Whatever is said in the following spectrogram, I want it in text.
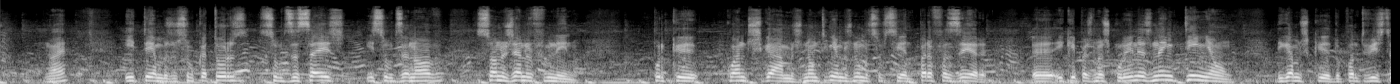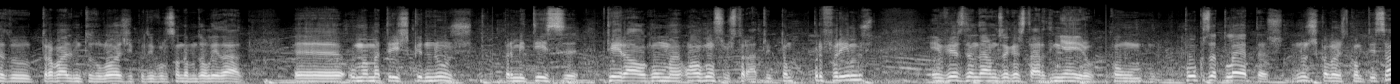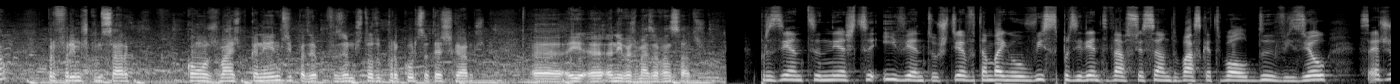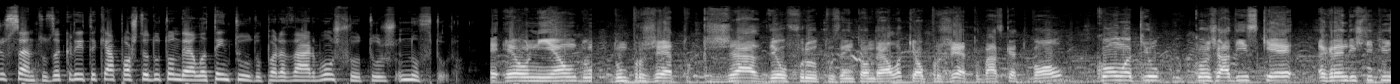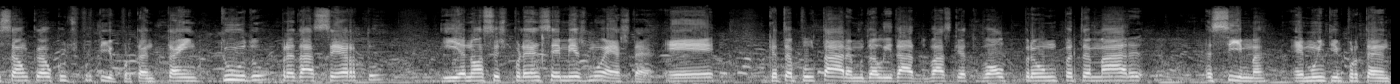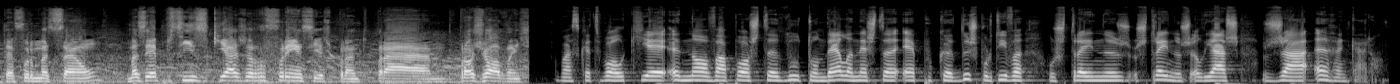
não é? E temos os sub-14, sub-16 e sub-19 só no género feminino. Porque quando chegámos não tínhamos número suficiente para fazer uh, equipas masculinas, nem tinham, digamos que do ponto de vista do trabalho metodológico, de evolução da modalidade, uh, uma matriz que nos permitisse ter alguma, algum substrato. Então preferimos, em vez de andarmos a gastar dinheiro com poucos atletas nos escalões de competição, preferimos começar com os mais pequeninos e fazermos todo o percurso até chegarmos uh, a, a níveis mais avançados. Presente neste evento esteve também o vice-presidente da Associação de Basquetebol de Viseu, Sérgio Santos, acredita que a aposta do Tondela tem tudo para dar bons frutos no futuro. É a união de um projeto que já deu frutos em Tondela, que é o projeto Basquetebol, com aquilo que eu já disse que é a grande instituição que é o Clube Esportivo. Portanto, tem tudo para dar certo e a nossa esperança é mesmo esta: é catapultar a modalidade de basquetebol para um patamar acima. É muito importante a formação, mas é preciso que haja referências pronto, para, para os jovens. Basquetebol, que é a nova aposta do Tondela nesta época desportiva, os treinos, os treinos, aliás, já arrancaram.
